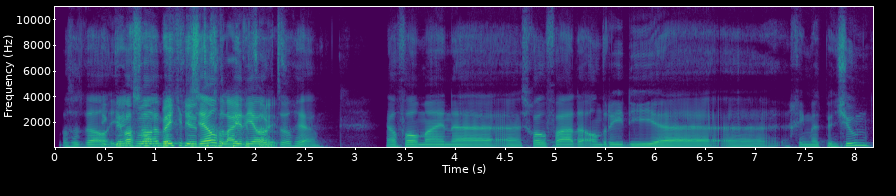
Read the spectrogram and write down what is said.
was het wel... Ik Je was wel een beetje beetje dezelfde periode, toch? Ja. In ieder geval mijn eh, eh, schoonvader, Andri, die eh, ging met pensioen.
